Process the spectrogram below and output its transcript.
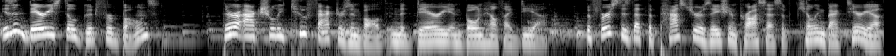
isn't dairy still good for bones? There are actually two factors involved in the dairy and bone health idea. The first is that the pasteurization process of killing bacteria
